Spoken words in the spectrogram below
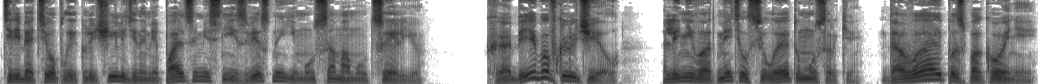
теребя теплые ключи ледяными пальцами с неизвестной ему самому целью. «Хабиба включил?» — лениво отметил силуэт у мусорки. «Давай поспокойней.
